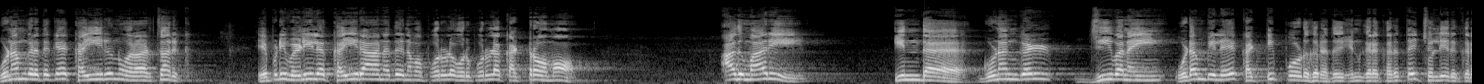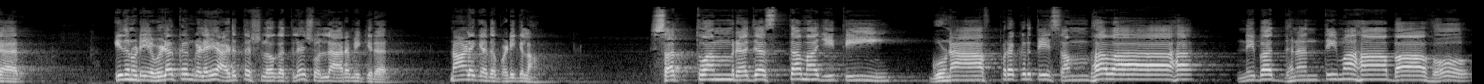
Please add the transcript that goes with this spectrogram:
குணங்கிறதுக்கே கயிறுன்னு ஒரு அர்த்தம் இருக்கு. எப்படி வெளியில் கயிறானது நம்ம பொருளை ஒரு பொருளை கட்டுறோமோ அது மாதிரி இந்த குணங்கள் ஜீவனை உடம்பிலே கட்டி போடுகிறது என்கிற கருத்தை சொல்லியிருக்கிறார். இதனுடைய விளக்கங்களை அடுத்த ஸ்லோகத்தில் சொல்ல ஆரம்பிக்கிறார். நாளைக்கு அதை படிக்கலாம். சத்வம் ரஜஸ்தமஜிதி குணா பிரகிருதி சம்பவாக நிபத்னந்தி மகாபாகோ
